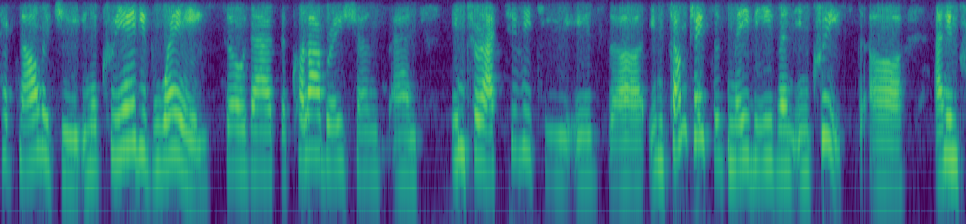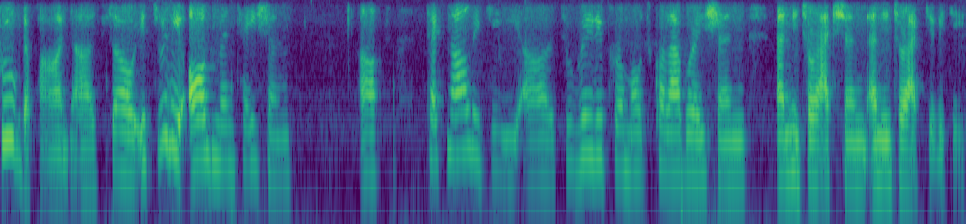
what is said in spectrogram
technology in a creative way so that the collaborations and interactivity is, uh, in some cases, maybe even increased uh, and improved upon. Uh, so it's really augmentation of technology uh, to really promote collaboration and interaction and interactivity.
